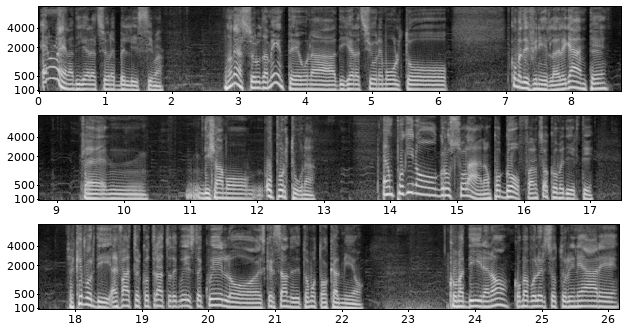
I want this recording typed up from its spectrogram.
E non è una dichiarazione bellissima. Non è assolutamente una dichiarazione molto come definirla? Elegante? Cioè, mh, diciamo, opportuna. È un pochino grossolana, un po' goffa, non so come dirti. Cioè, che vuol dire? Hai fatto il contratto di questo e quello, e scherzando hai detto, mo tocca al mio. Come a dire, no? Come a voler sottolineare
